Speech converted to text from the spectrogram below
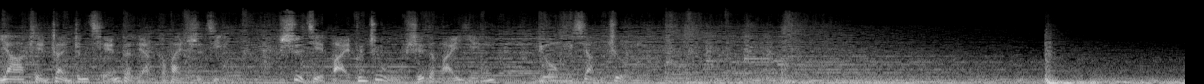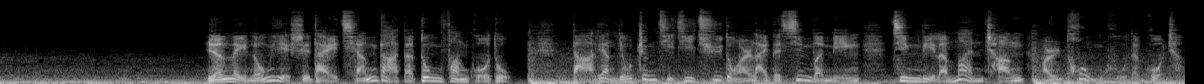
鸦片战争前的两个半世纪，世界百分之五十的白银涌向这里。人类农业时代强大的东方国度，大量由蒸汽机驱动而来的新文明，经历了漫长而痛苦的过程。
